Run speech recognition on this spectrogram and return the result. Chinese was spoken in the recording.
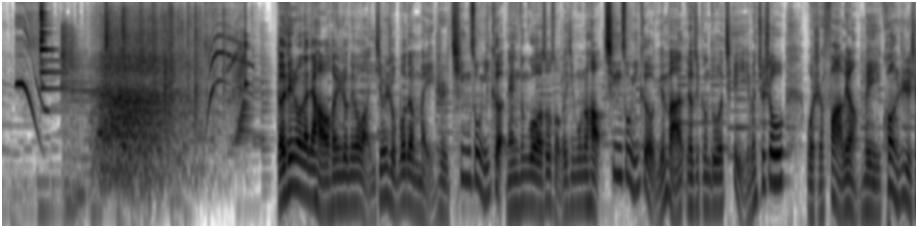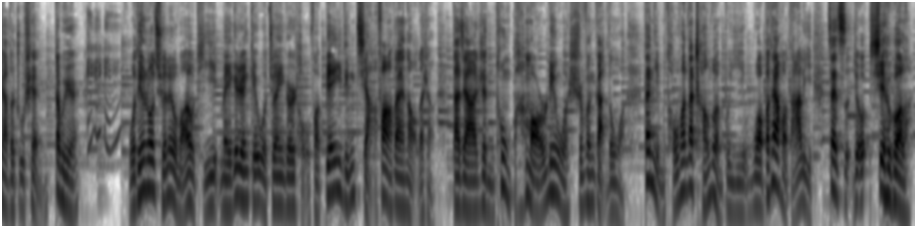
各位听众，大家好，欢迎收听由网易新闻首播的每日轻松一刻。您通过搜索微信公众号“轻松一刻”原版了解更多气温趋势哦。我是发量每况日下的主持人大波儿。我听说群里有网友提议，每个人给我捐一根头发，编一顶假发戴在脑袋上，大家忍痛拔毛，令我十分感动啊。但你们头发那长短不一，我不太好打理，在此就谢过了。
